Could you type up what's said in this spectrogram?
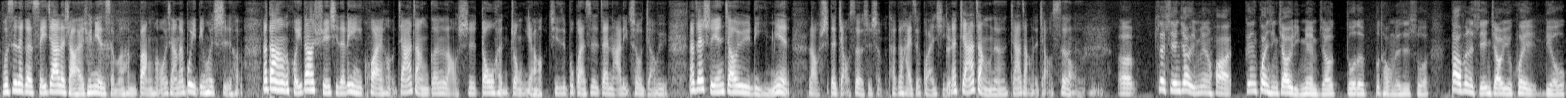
不是那个谁家的小孩去念什么很棒哈。我想那不一定会适合。那当然回到学习的另一块哈，家长跟老师都很重要。其实不管是在哪里受教育，那在实验教育里面，老师的角色是什么？他跟孩子的关系。那家长呢？家长的角色呢？呃，在实验教育里面的话，跟惯性教育里面比较多的不同的是说，大部分的实验教育会留。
